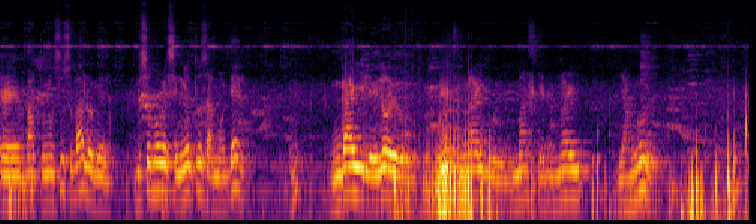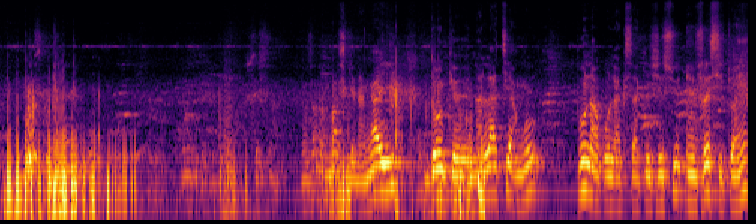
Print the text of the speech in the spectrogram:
eh, bato mosusu balobela. Biso moko esengeli tozala modèle. Ngai lelo oyo neti ngai boye maske na ngai yango ngai. Donc nalati yango mpona kolakisa que je suis un vrai citoyen.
